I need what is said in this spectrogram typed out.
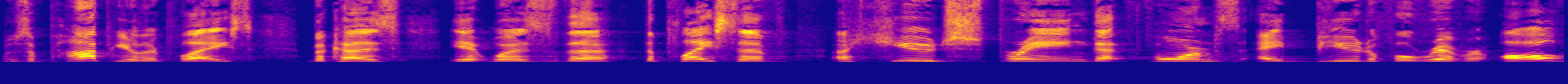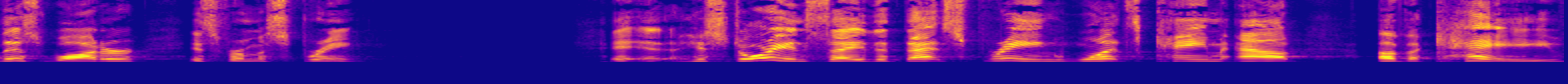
It was a popular place because it was the, the place of a huge spring that forms a beautiful river. All this water is from a spring. Historians say that that spring once came out of a cave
